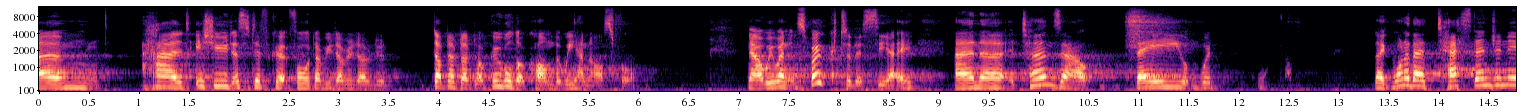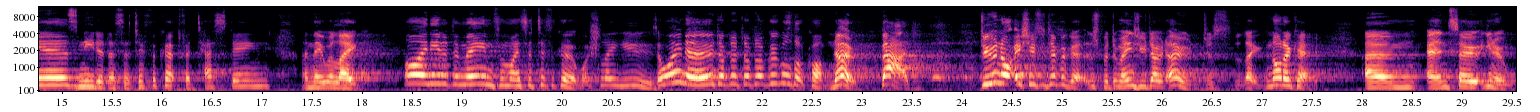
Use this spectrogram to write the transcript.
um, had issued a certificate for www.google.com that we hadn't asked for. Now, we went and spoke to this CA, and uh, it turns out they would, like one of their test engineers needed a certificate for testing, and they were like, oh, I need a domain for my certificate, what shall I use? Oh, I know, www.google.com. No, bad. Do not issue certificates for domains you don't own, just like, not okay. Um, and so, you know,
